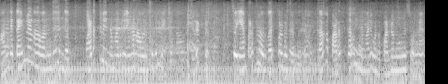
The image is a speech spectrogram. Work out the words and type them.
அந்த டைம்ல நான் வந்து இந்த படத்துல இந்த மாதிரி ஏன்னா நான் ஒரு ஃபிலிம் மேக்கர் நான் ஒரு டிரெக்டர் ஸோ என் படத்துல அவர் ஒர்க் பண்றது இருந்தது. அதுக்காக படத்துக்காக இந்த மாதிரி ஒண்ணு பண்ணணும்னு சொன்னேன்.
